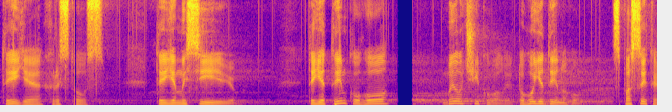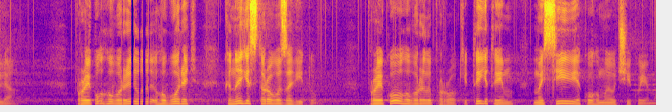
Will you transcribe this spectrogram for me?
Ти є Христос. Ти є Месією, ти є тим, кого ми очікували, того єдиного Спасителя, про якого говорили, говорять книги Старого Завіту, про якого говорили пророки. Ти є тим Месією, якого ми очікуємо.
